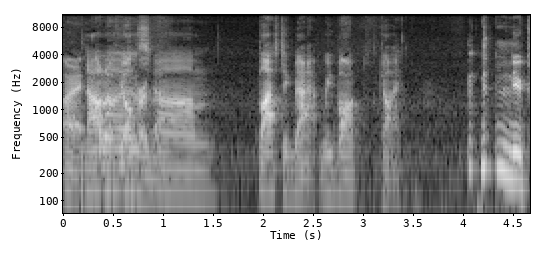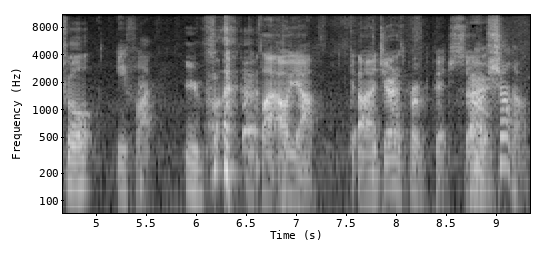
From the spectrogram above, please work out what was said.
All right. Now, I don't know if y'all heard that. um, plastic bat. We bonked guy. Neutral. E flat. E flat. oh yeah, uh, Jared has perfect pitch. So Oh, shut up.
